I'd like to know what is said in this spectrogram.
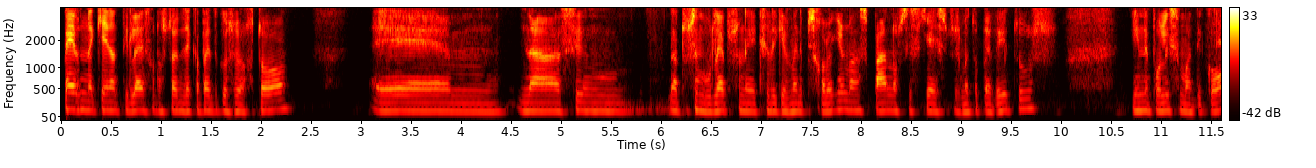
παίρνουν και ένα τηλέφωνο στο 11528 ε, να, συμ, να τους συμβουλέψουν οι εξειδικευμένοι ψυχολόγοι μας πάνω στις σχέσεις τους με το παιδί τους. Είναι πολύ σημαντικό.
